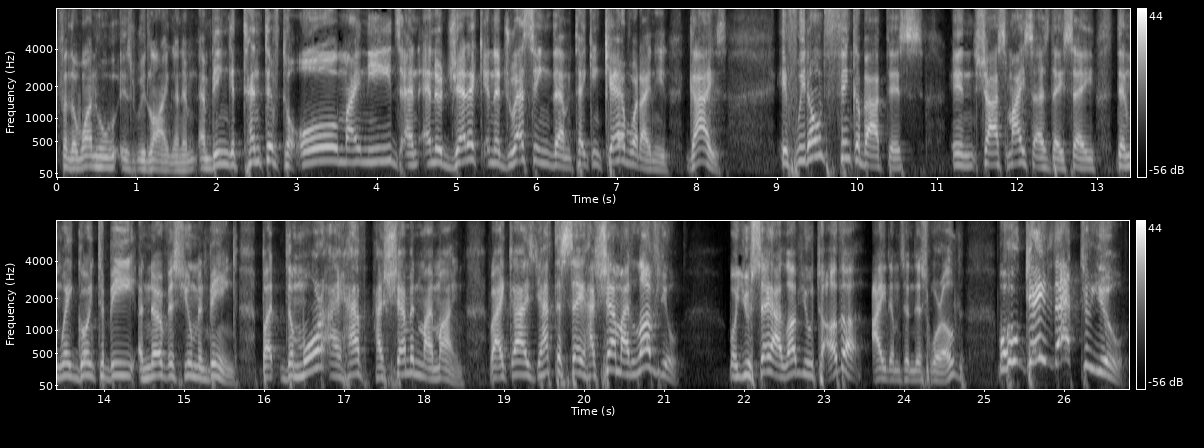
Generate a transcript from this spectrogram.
For the one who is relying on him and being attentive to all my needs and energetic in addressing them, taking care of what I need. Guys, if we don't think about this, in Shas Maisa, as they say, then we're going to be a nervous human being. But the more I have Hashem in my mind, right, guys, you have to say, Hashem, I love you. Well, you say, I love you to other items in this world. Well, who gave that to you?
